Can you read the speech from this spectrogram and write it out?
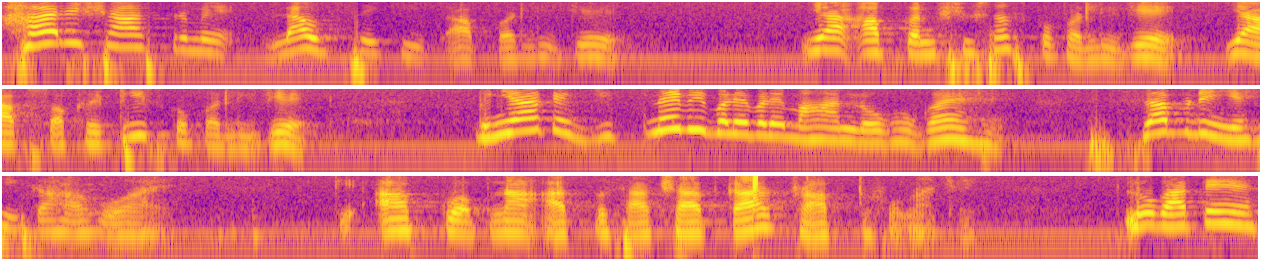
हर शास्त्र में लाउड से की आप पढ़ लीजिए, या आप कन्फ्यूशस को पढ़ लीजिए, या आप सोक्रेटिस को पढ़ लीजिए दुनिया के जितने भी बड़े बड़े महान लोग हो गए हैं सबने यही कहा हुआ है कि आपको अपना आत्म साक्षात्कार प्राप्त होना चाहिए। लोग आते हैं,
